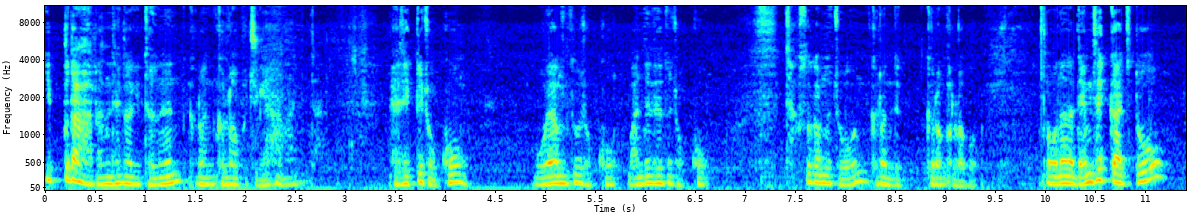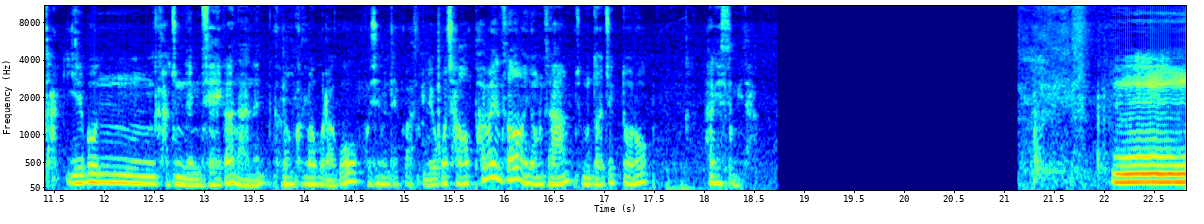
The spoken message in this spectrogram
이쁘다라는 생각이 드는 그런 글러브 중에 하나입니다. 배색도 좋고 모양도 좋고 만듦새도 좋고 착수감도 좋은 그런 느- 그런 글러브. 더군다나 냄새까지도 딱 일본 가죽 냄새가 나는 그런 글러브라고 보시면 될 것 같습니다. 이거 작업하면서 영상 좀 더 찍도록 하겠습니다. 음,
